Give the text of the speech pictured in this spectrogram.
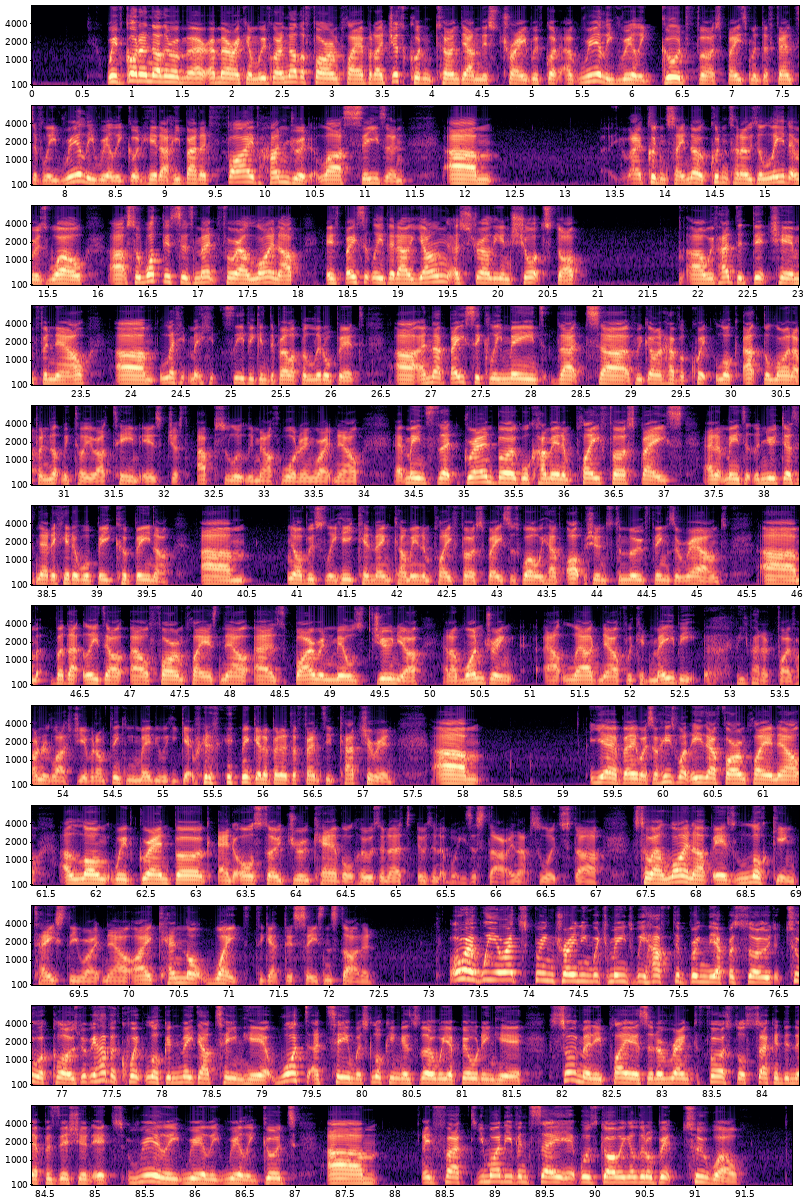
we've got another Amer- American. We've got another foreign player, but I just couldn't turn down this trade. We've got a really, really good first baseman defensively. Really, really good hitter. He batted 500 last season. Um, I couldn't say no. Couldn't say no. He's a leader as well. Uh, so what this has meant for our lineup is basically that our young Australian shortstop, uh, we've had to ditch him for now. Um, let him see if he can develop a little bit, uh, and that basically means that uh, if we go and have a quick look at the lineup, and let me tell you, our team is just absolutely mouth-watering right now. It means that Granberg will come in and play first base, and it means that the new designated hitter will be Cabina. Um, obviously he can then come in and play first base as well. We have options to move things around. Um, but that leads our, our foreign players now as Byron Mills Jr. And I'm wondering out loud now if we could maybe he batted 500 last year, but I'm thinking maybe we could get rid of him and get a better defensive catcher in. Um, Yeah, but anyway, so he's one. He's our foreign player now, along with Granberg and also Drew Campbell, who's an who's an well, he's a star, an absolute star. So our lineup is looking tasty right now. I cannot wait to get this season started. Alright, we are at spring training, which means we have to bring the episode to a close. But we have a quick look and meet our team here. What a team it's looking as though we are building here. So many players that are ranked first or second in their position. It's really, really, really good. Um, in fact, you might even say it was going a little bit too well.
